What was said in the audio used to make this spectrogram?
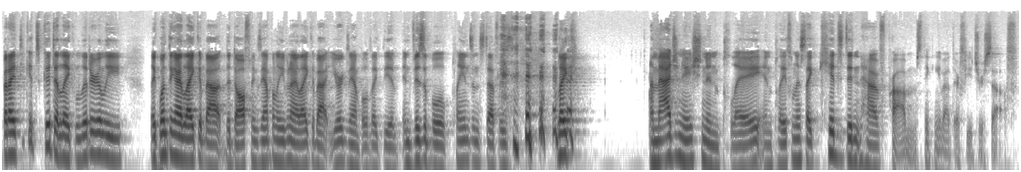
but I think it's good to like literally like one thing I like about the dolphin example, and even I like about your example of like the invisible planes and stuff is like imagination and play and playfulness. Like kids didn't have problems thinking about their future self.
